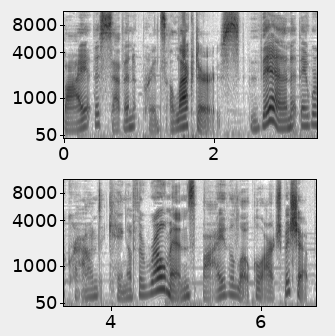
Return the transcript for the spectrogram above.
by the seven prince electors. Then they were crowned King of the Romans by the local archbishop.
